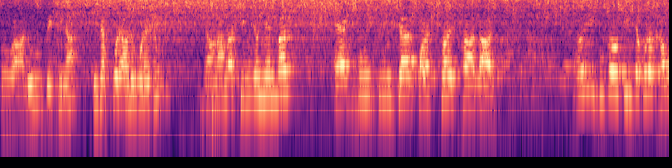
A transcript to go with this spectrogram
তো আলু বেশি না, হিসাব করে আলু পড়েছি কারণ আমরা তিনজন মেম্বার এক দুই তিন চার পাঁচ ছয় সাত আট। ওই দুটো তিনটে করে খাব।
